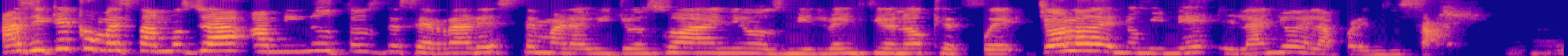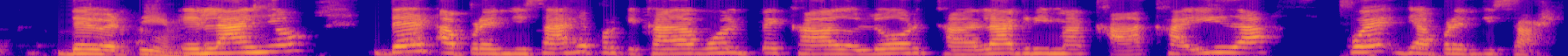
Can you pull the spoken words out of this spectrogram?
Así que como estamos ya a minutos de cerrar este maravilloso año 2021 que fue, yo lo denominé el año del aprendizaje. De verdad, el año del aprendizaje, porque cada golpe, cada dolor, cada lágrima, cada caída fue de aprendizaje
